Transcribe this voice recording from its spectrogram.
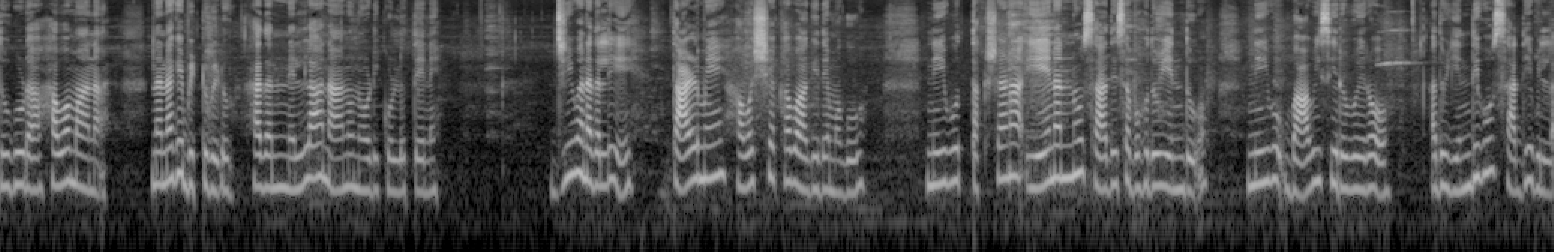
ದುಗುಡ ಹವಾಮಾನ ನನಗೆ ಬಿಟ್ಟು ಬಿಡು ಅದನ್ನೆಲ್ಲ ನಾನು ನೋಡಿಕೊಳ್ಳುತ್ತೇನೆ. ಜೀವನದಲ್ಲಿ ತಾಳ್ಮೆ ಅವಶ್ಯಕವಾಗಿದೆ ಮಗು. ನೀವು ತಕ್ಷಣ ಏನನ್ನು ಸಾಧಿಸಬಹುದು ಎಂದು ನೀವು ಭಾವಿಸಿರುವಿರೋ, ಅದು ಎಂದಿಗೂ ಸಾಧ್ಯವಿಲ್ಲ.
